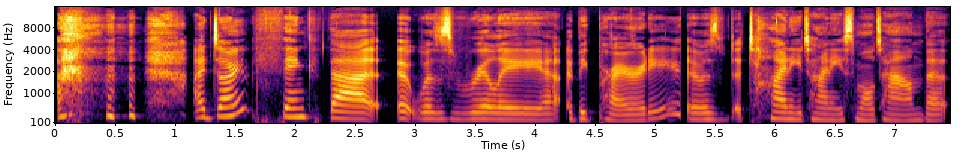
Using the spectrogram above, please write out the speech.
I don't think that it was really a big priority. It was a tiny, tiny small town, but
